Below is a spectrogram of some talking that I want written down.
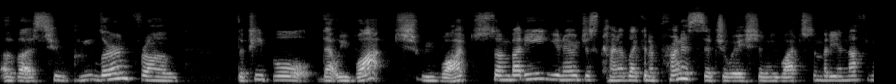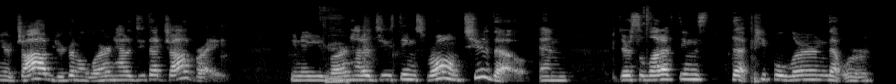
of us who we learn from the people that we watch. We watch somebody, you know, just kind of like an apprentice situation. You watch somebody enough in your job, you're going to learn how to do that job right. You know, you yeah. learn how to do things wrong too, though. And there's a lot of things that people learn that were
